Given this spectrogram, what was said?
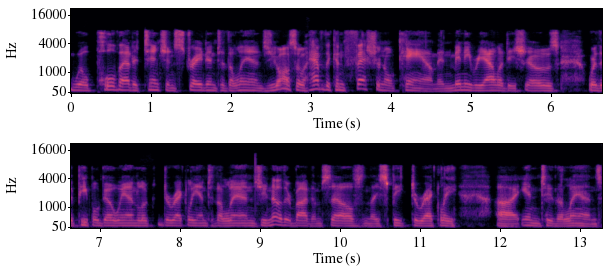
will pull that attention straight into the lens. You also have the confessional cam in many reality shows where the people go in, look directly into the lens. You know they're by themselves and they speak directly uh, into the lens.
